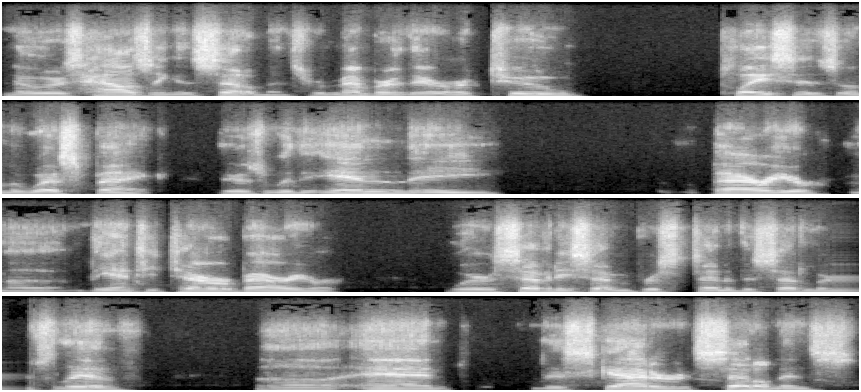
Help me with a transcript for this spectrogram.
In other words, housing and settlements. Remember, there are two places on the West Bank. There's within the barrier, uh, the anti terror barrier, where 77% of the settlers live, uh, and the scattered settlements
